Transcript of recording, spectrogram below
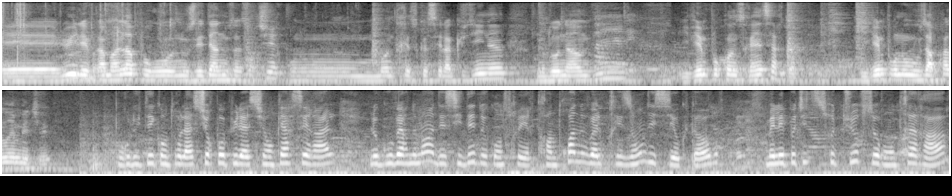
Et lui, il est vraiment là pour nous aider à nous en sortir, pour nous montrer ce que c'est la cuisine, nous donner envie. Il vient pour qu'on se réinsère. Il vient pour nous apprendre un métier. Pour lutter contre la surpopulation carcérale, le gouvernement a décidé de construire 33 nouvelles prisons d'ici octobre, mais les petites structures seront très rares.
